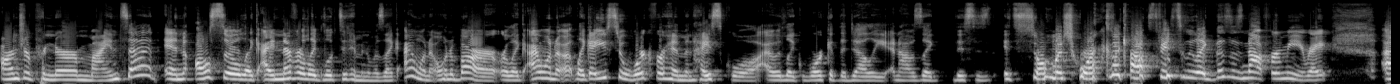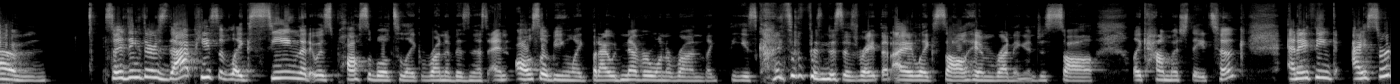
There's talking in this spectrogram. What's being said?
entrepreneur mindset. And also like i never like looked at him and was like i want to own a bar or like i want to like i used to work for him in high school. I would like work at the deli and i was like this is it's so much work. Like i was basically like this is not for me right? Um so i think there's that piece of like seeing that it was possible to like run a business and also being like but i would never want to run like these kinds of businesses right that i like saw him running and just saw like how much they took. And i think i sort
